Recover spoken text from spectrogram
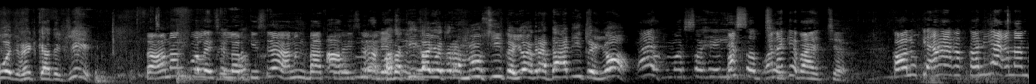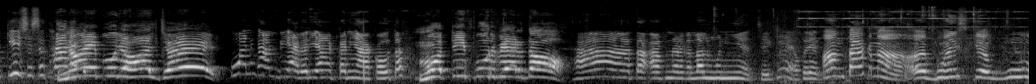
बोझ भेंट कए दै छी? त अनंग बोलै छै लड़की से अनंग बात करै छै। आ त की कहियो तोरा मौसी कहियो एकरा दादी कहियो? हमर सहेली सब ओने के बात छै। कहलू कि अहाँ कनिया के नाम की छै से था नहीं बुझल छै। कोन गाम बियाह भेल? अहाँ कनिया कहू त मोतीपुर बेरदा हाँ त अपना के ललमुनिये छै के? ओकरे अंताक न ओइ भैंस के गुह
